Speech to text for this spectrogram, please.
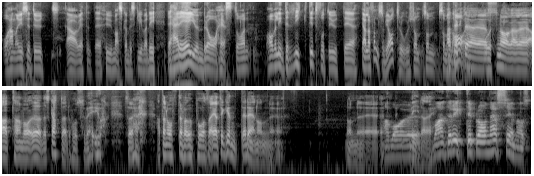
Och han har ju sett ut, ja, jag vet inte hur man ska beskriva det. Det här är ju en bra häst och han har väl inte riktigt fått ut det, i alla fall som jag tror, som, som, som Jag han har. tyckte Och- snarare att han var överskattad hos Veijo. Så att han ofta var uppe på sig. Jag tycker inte det är någon, eh, någon eh, Han var, vidare. var inte riktigt bra näst senast.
